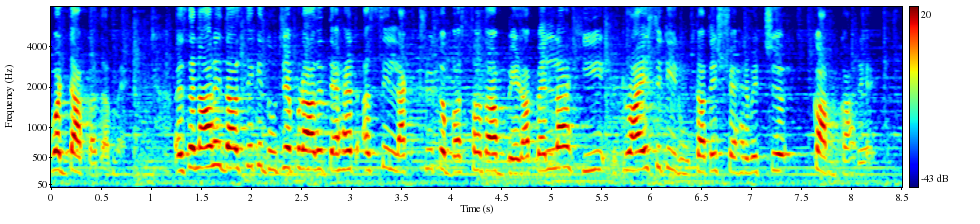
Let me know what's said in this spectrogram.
ਵੱਡਾ ਕਦਮ ਹੈ। ਇਸ ਦੇ ਨਾਲ ਹੀ ਦੱਸਦੇ ਕਿ ਦੂਜੇ ਪੜਾਅ ਦੇ ਤਹਿਤ 80 ਇਲੈਕਟ੍ਰਿਕ ਬੱਸਾਂ ਦਾ ਬੇੜਾ ਪਹਿਲਾਂ ਹੀ ਟਰਾਈ ਸਿਟੀ ਰੂਟਾਂ ਤੇ ਸ਼ਹਿਰ ਵਿੱਚ ਕੰਮ ਕਰ ਰਿਹਾ ਹੈ।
